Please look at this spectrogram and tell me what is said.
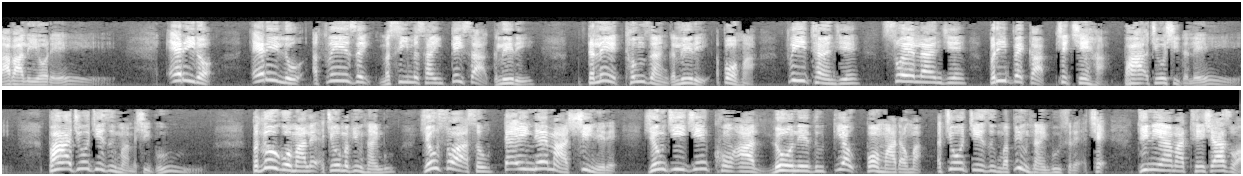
လာပါလေရောတယ်အဲ့ဒီတော့အဲ့ဒီလိုအသေးစိတ်မစီမဆိုင်ကိစ္စကလေးတွေဒလေထုံးစံကလေးတွေအပေါ်မှာသီးထန်ခြင်းဆွဲလန်းခြင်းပရိပက်ကဖြစ်ခြင်းဟာဘာအကျိုးရှိတယ်လဲ ဘာအကျိုးကျေးဇူးမှမရှိဘူးဘသူ့ကိုမှလည်းအကျိုးမပြုနိုင်ဘူးရုပ်စွာအဆုံးတအိမ်ထဲမှာရှိနေတဲ့ယုံကြည်ခြင်းခွန်အားလိုနေသူတယောက်ပေါ်မှာတောင်မှအကျိုးကျေးဇူးမပြုနိုင်ဘူးဆိုတဲ့အချက်ဒီနေရာမှာထင်ရှားစွာ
